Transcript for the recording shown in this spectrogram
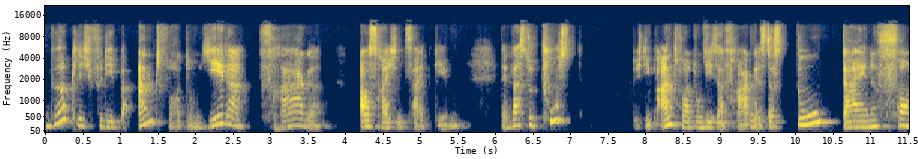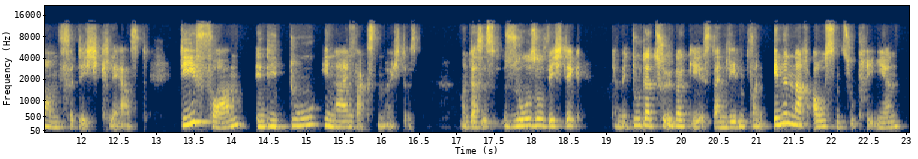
wirklich für die Beantwortung jeder Frage ausreichend Zeit geben. Denn was du tust durch die Beantwortung dieser Fragen ist, dass du deine Form für dich klärst. Die Form, in die du hineinwachsen möchtest. Und das ist so, so wichtig, damit du dazu übergehst, dein Leben von innen nach außen zu kreieren,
